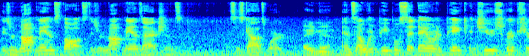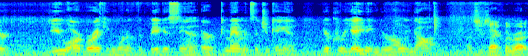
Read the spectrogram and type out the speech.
These are not man's thoughts, these are not man's actions. This is God's Word. Amen. And so when people sit down and pick and choose scripture, you are breaking one of the biggest sin or commandments that you can. You're creating your own God. That's exactly right.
